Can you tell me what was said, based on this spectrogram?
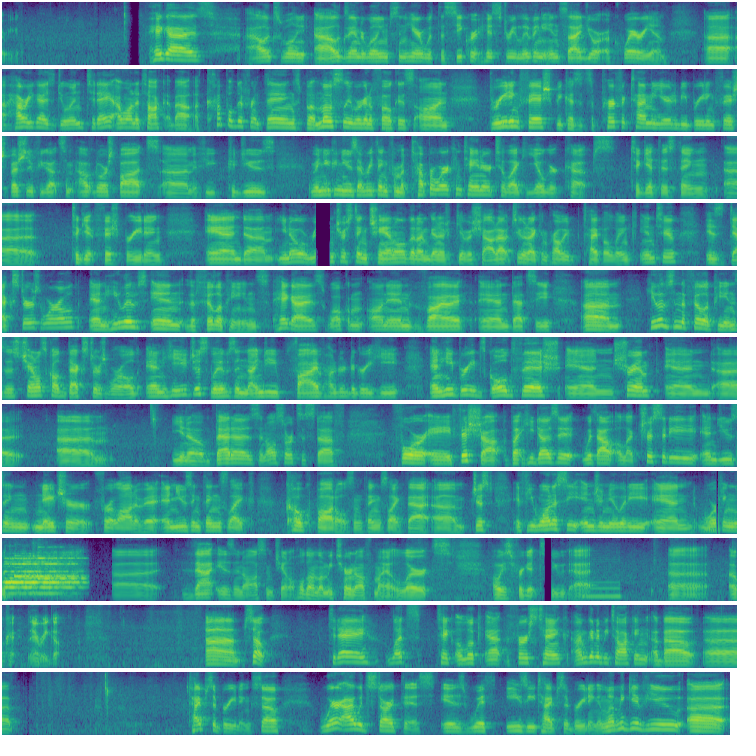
There we go. Hey guys, Alex William, Alexander Williamson here with the Secret History Living Inside Your Aquarium. Uh, how are you guys doing? Today I want to talk about a couple different things, but mostly we're going to focus on breeding fish because it's a perfect time of year to be breeding fish, especially if you got some outdoor spots. Um, if you could use, I mean, you can use everything from a Tupperware container to like yogurt cups to get this thing, uh, to get fish breeding. And, um, you know, a really interesting channel that I'm going to give a shout out to, and I can probably type a link into, is Dexter's World. And he lives in the Philippines. Hey guys, welcome on in, Vi and Betsy. Um, he lives in the Philippines. His channel's called Dexter's World, and he just lives in 9500 degree heat. And he breeds goldfish and shrimp and uh, um, you know bettas and all sorts of stuff for a fish shop, but he does it without electricity and using nature for a lot of it, and using things like Coke bottles and things like that. Um, just if you want to see ingenuity and working with uh, that is an awesome channel. Hold on, let me turn off my alerts. Always forget to do that. Uh, okay, there we go. Um, so today, let's take a look at the first tank. I'm going to be talking about uh, types of breeding. So where I would start this is with easy types of breeding. And let me give you, uh,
